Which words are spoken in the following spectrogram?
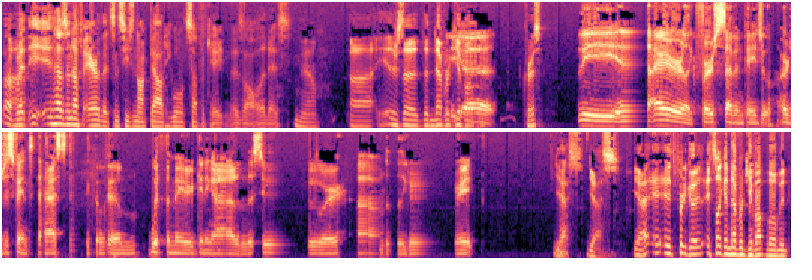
Well, but it, it has enough air that since he's knocked out, he won't suffocate. Is all it is. No. Uh, there's a the never The, give uh, up. Chris. The entire like first seven pages are just fantastic of him with the mayor getting out of the sewer. Um, really great. great. Yes. Yes. Yeah, it's pretty good. It's like a never give up moment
